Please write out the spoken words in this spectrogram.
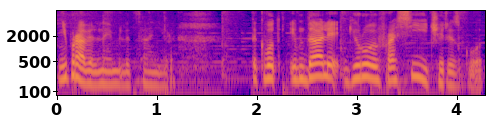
неправильные милиционеры. Так вот, им дали героев России через год.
